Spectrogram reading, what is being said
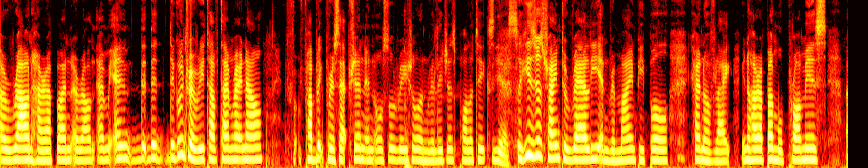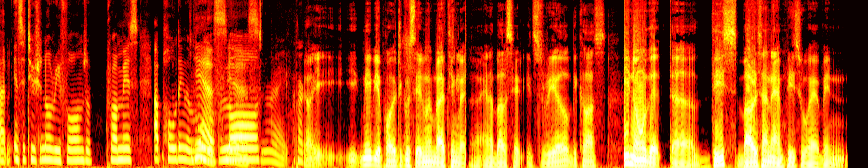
around Harapan, around I mean, and th- th- they're going through a really tough time right now, public perception and also racial and religious politics. Yes. So he's just trying to rally and remind people, kind of like you know, Harapan will promise um, institutional reforms, will promise upholding the rule yes, of law. yes, right. Uh, Parker. it, it may be a political statement, but I think, like uh, Annabelle said, it's real because we know that uh, these Barisan MPs who have been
